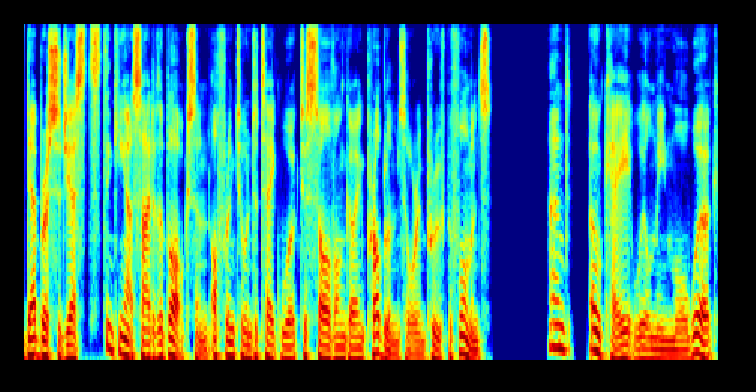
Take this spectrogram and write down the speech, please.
Deborah suggests thinking outside of the box and offering to undertake work to solve ongoing problems or improve performance. And, okay, it will mean more work,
